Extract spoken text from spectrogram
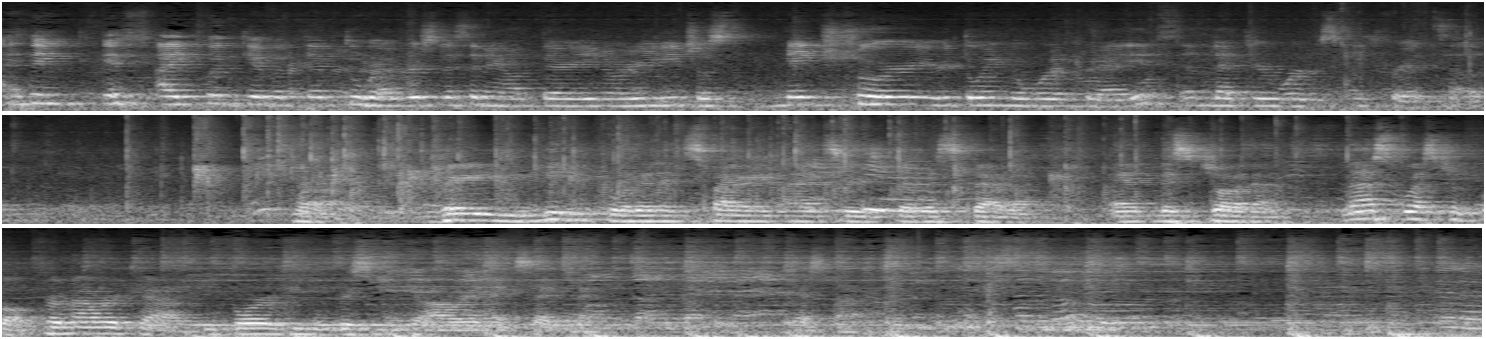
I think if I could give a tip to whoever's listening out there, you know, really just make sure you're doing the work right and let your work speak for itself. Wow. Very meaningful and inspiring answers to Miss Bela and Miss Jonah. Last question po from our crowd before we proceed to our next segment. Yes, ma'am. Hello.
